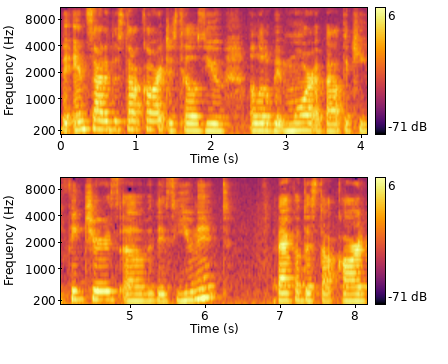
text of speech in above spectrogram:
The inside of the stock card just tells you a little bit more about the key features of this unit back of the stock card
